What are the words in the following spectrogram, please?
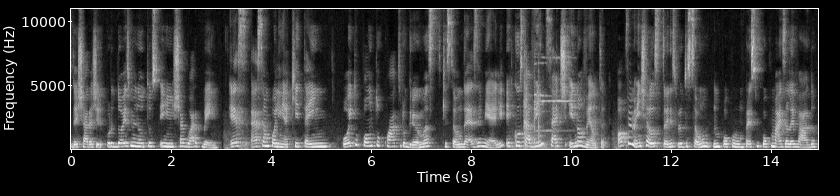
deixar agir por 2 minutos e enxaguar bem. Esse, essa ampolinha aqui tem 8.4 gramas, que são 10 ml, e custa R$ 27,90. Obviamente, a Lustanes produção um pouco um preço um pouco mais elevado.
